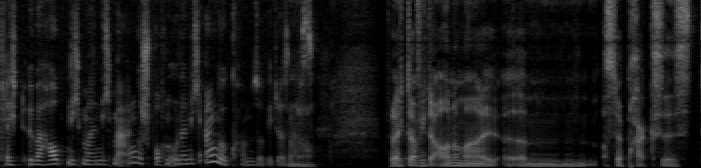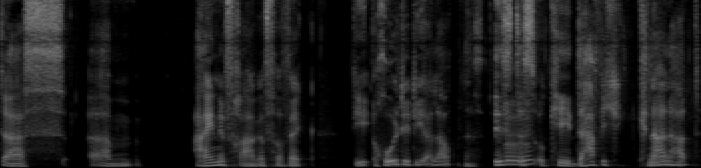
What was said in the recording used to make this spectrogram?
vielleicht überhaupt nicht mal, nicht mal angesprochen oder nicht angekommen, so wie du sagst. Vielleicht darf ich da auch nochmal ähm, aus der Praxis, dass ähm, eine Frage vorweg, die hol dir die Erlaubnis. Ist mhm. es okay? Darf ich knallhart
